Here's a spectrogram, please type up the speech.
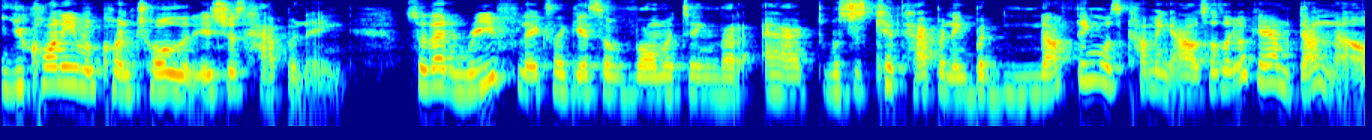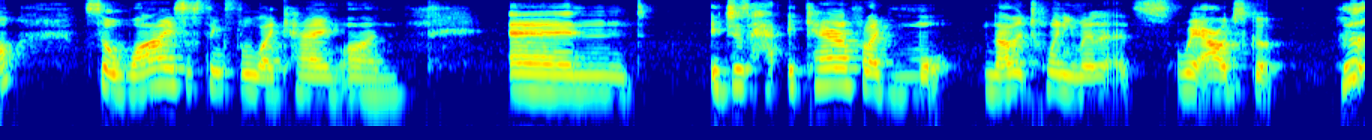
you can't even control it it's just happening so that reflex i guess of vomiting that act was just kept happening but nothing was coming out. So i was like okay i'm done now. So why is this thing still like carrying on? And it just it carried on for like more another 20 minutes where I would just go, huh,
